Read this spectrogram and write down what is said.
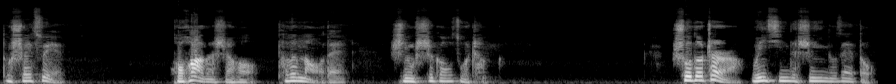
都摔碎了。火化的时候，他的脑袋是用石膏做成的。说到这儿啊，温馨的声音都在抖，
